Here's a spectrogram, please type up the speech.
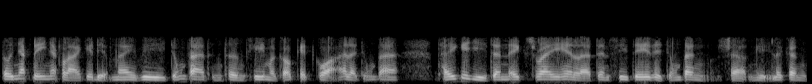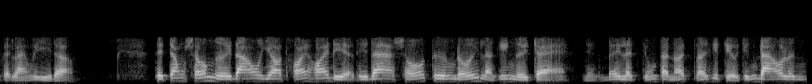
Tôi nhắc đi nhắc lại cái điểm này vì chúng ta thường thường khi mà có kết quả hay là chúng ta thấy cái gì trên X-ray hay là trên CT thì chúng ta sợ nghĩ là cần phải làm cái gì đó. Thì trong số người đau do thoái hóa địa thì đa số tương đối là cái người trẻ. Đây là chúng ta nói tới cái triệu chứng đau lưng.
